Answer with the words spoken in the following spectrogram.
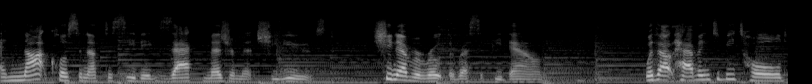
and not close enough to see the exact measurements she used. She never wrote the recipe down. Without having to be told,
